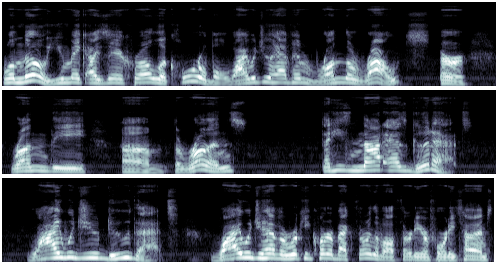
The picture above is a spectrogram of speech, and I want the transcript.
Well, no, you make Isaiah Crowell look horrible. Why would you have him run the routes or run the um, the runs that he's not as good at? Why would you do that? Why would you have a rookie quarterback throwing the ball 30 or 40 times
